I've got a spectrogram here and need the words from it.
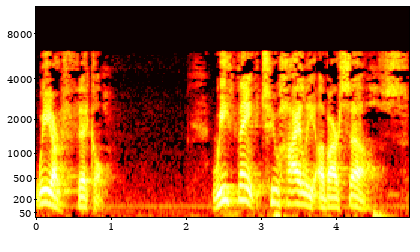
We are fickle. We think too highly of ourselves.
